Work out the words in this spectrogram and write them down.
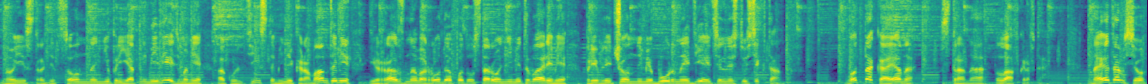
но и с традиционно неприятными ведьмами, оккультистами, некромантами и разного рода потусторонними тварями, привлеченными бурной деятельностью сектантов. Вот такая она, страна Лавкрафта. На этом все.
